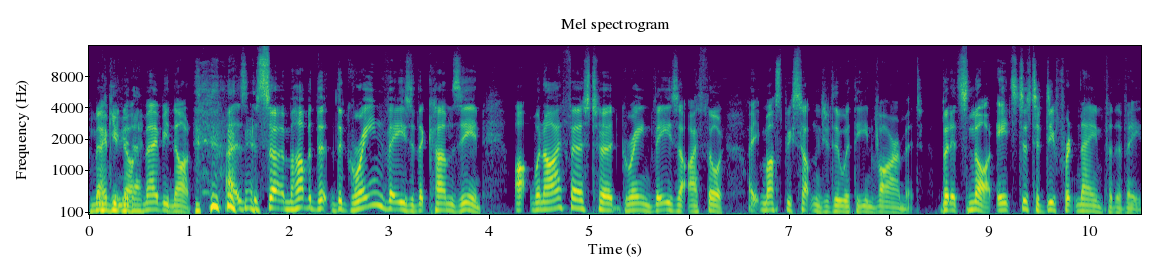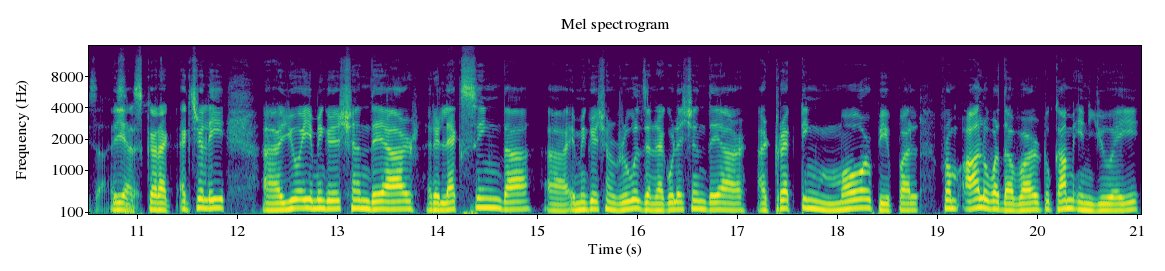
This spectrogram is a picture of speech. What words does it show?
we'll maybe not. maybe not. Uh, so Muhammad, the, the green visa that comes in uh, when i first heard green visa i thought it must be something to do with the environment. But it's not. It's just a different name for the visa yes it? correct. Actually uh, UAE immigration, they are relaxing the uh, immigration rules and regulation. They are attracting more people from all over the world to come in UAE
